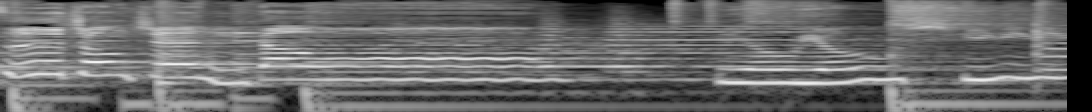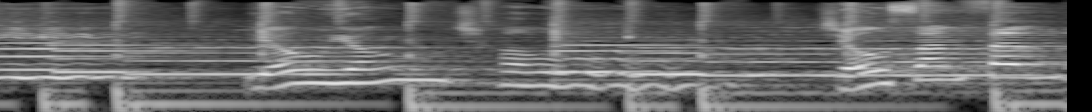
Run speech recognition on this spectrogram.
此中争斗。又有喜，又有愁，就算分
